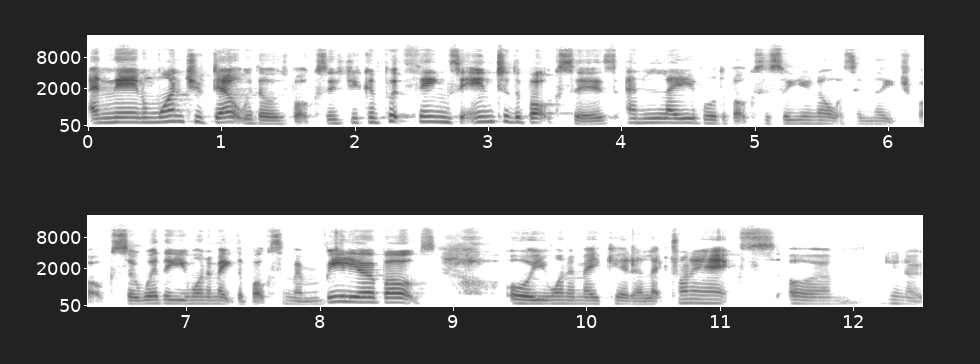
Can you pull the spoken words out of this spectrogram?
And then once you've dealt with those boxes, you can put things into the boxes and label the boxes so you know what's in each box. So whether you want to make the box a memorabilia box or you want to make it electronics or, um, you know,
